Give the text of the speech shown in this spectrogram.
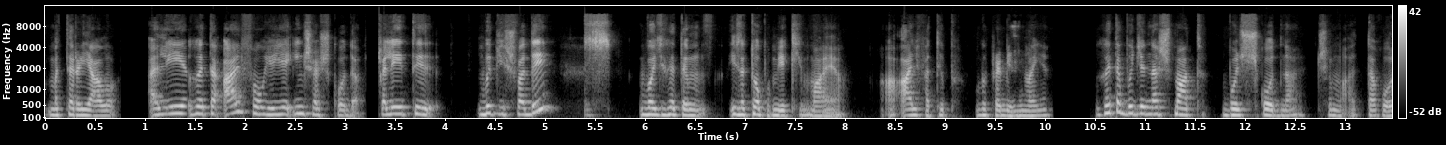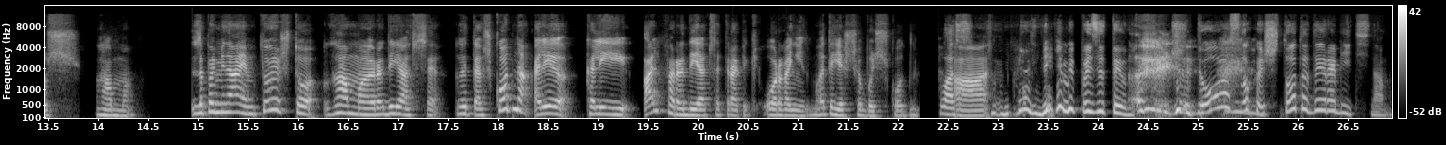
матэрыялу але гэта альфа ў яе іншая шкода. Калі ты вып'еш вады з вось гэтым ізатопам які мае альфа тып выпраменьвання гэта будзе нашмат больш шкодна чым ад таго ж гамма. Запамінаем тое што гамма радыяцыя гэта шкодна але калі альфа радыяцыя трапіць у арганізм это яшчэ больш шкодна. Вельмі пазітыўна. Слухай што тады рабіць нам?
